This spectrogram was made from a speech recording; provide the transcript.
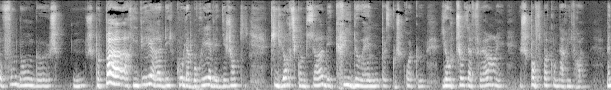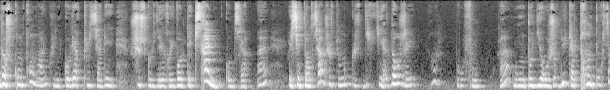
au fond, donc, euh, je, je peux pas arriver à aller collaborer avec des gens qui, qui lancent comme ça des cris de haine, parce que je crois qu'il y a autre chose à faire et je pense pas qu'on arrivera. Maintenant, je comprends hein, qu'une colère puisse aller jusque des révoltes extrêmes comme ça. Hein. Et c'est en ça, justement, que je dis qu'il y a danger, hein, au fond. Hein, où on peut dire aujourd'hui qu'il y a 30%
